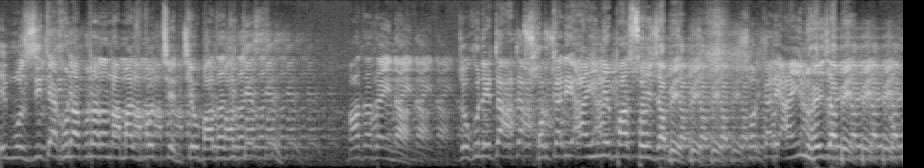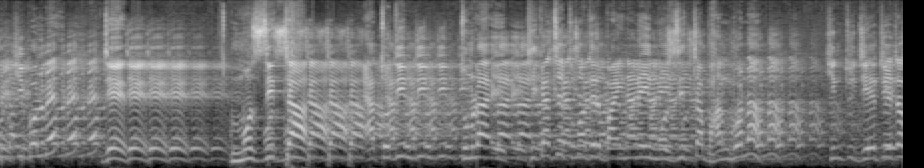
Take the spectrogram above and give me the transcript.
এই মসজিদে এখন আপনারা নামাজ পড়ছেন। কেউ বাধা দিতে? যখন এটা সরকারি আইনে পাস হয়ে যাবে, সরকারি আইন হয়ে যাবে কি বলবে? যে মসজিদটা এতদিন তোমরা ঠিক আছে, তোমাদের বাইনারে এই মসজিদটা ভাঙবো না, কিন্তু যেহেতু এটা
